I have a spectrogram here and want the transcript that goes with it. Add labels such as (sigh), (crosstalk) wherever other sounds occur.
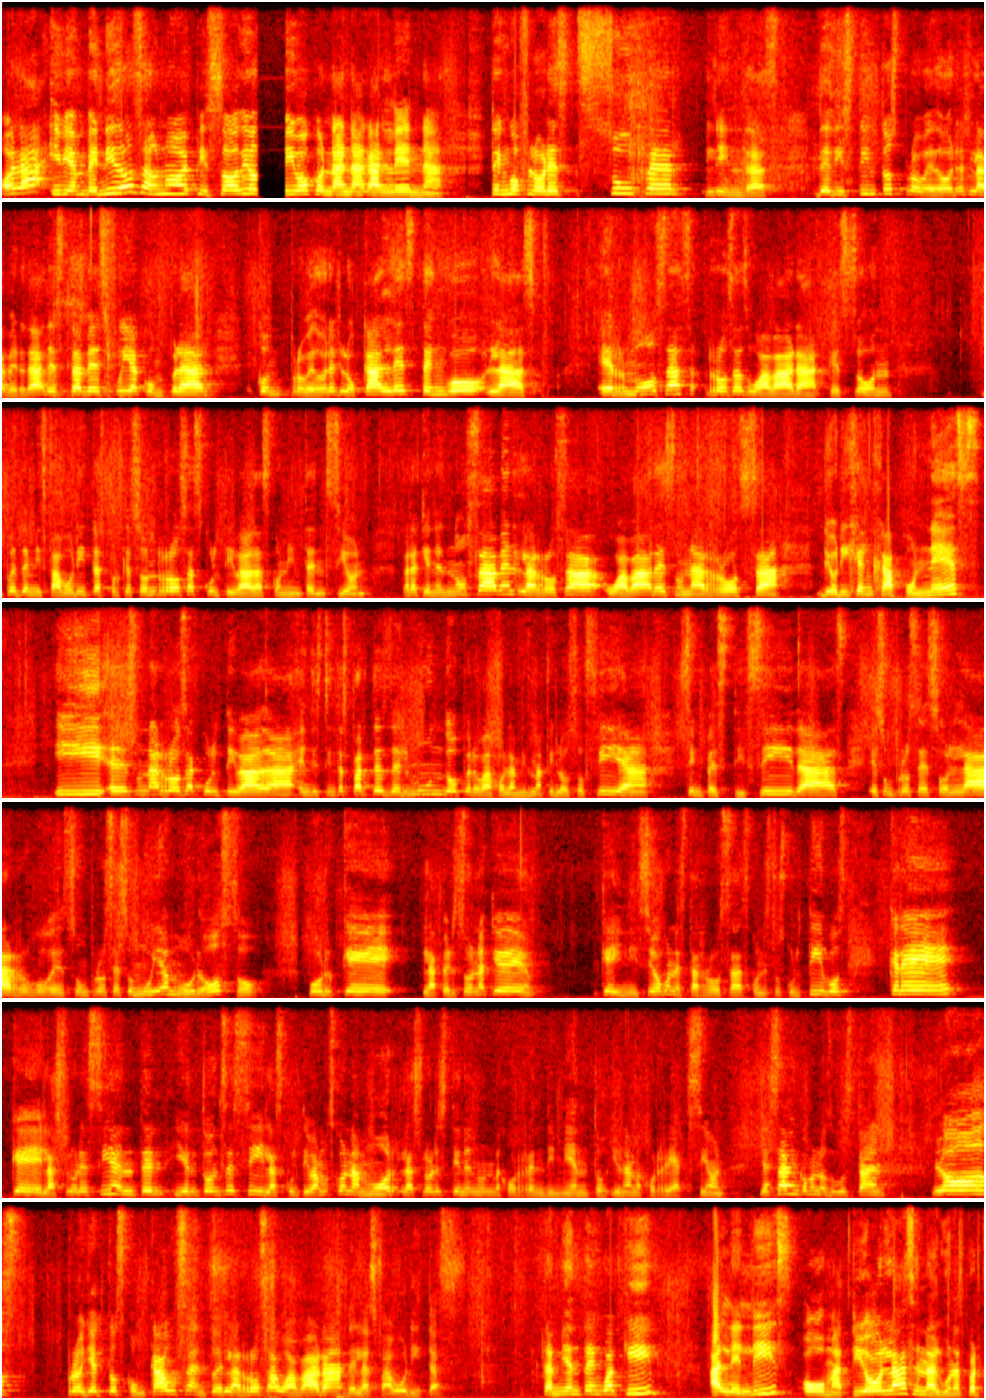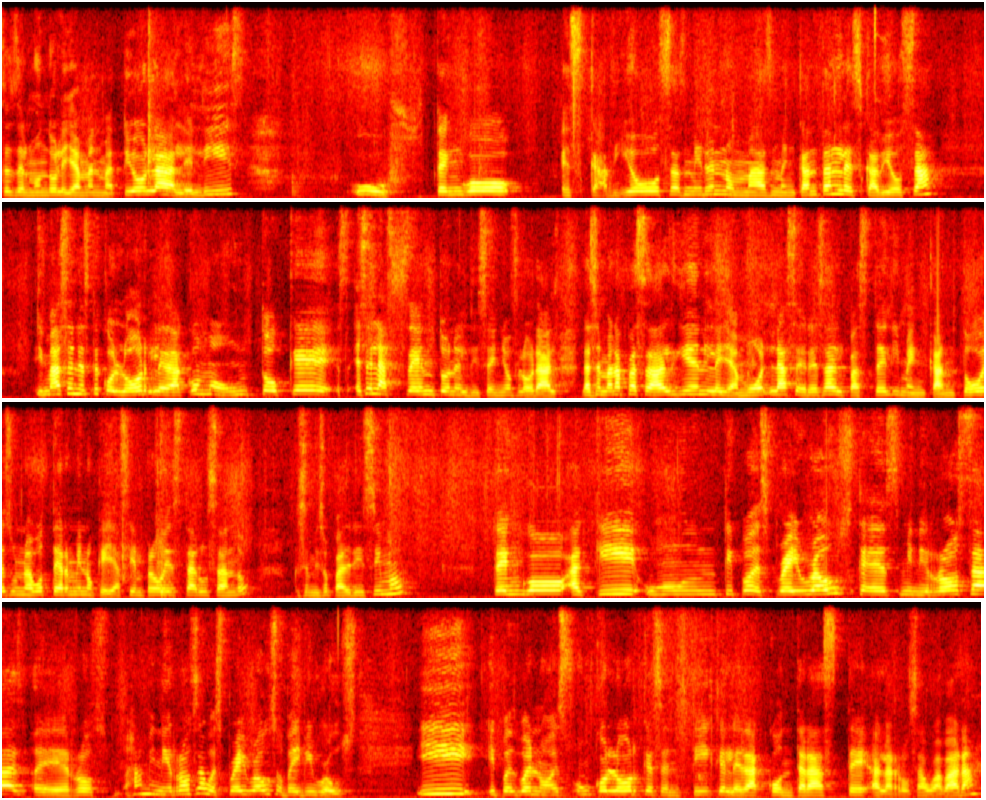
Hola y bienvenidos a un nuevo episodio de Vivo con Ana Galena. Tengo flores súper lindas de distintos proveedores, la verdad. Esta vez fui a comprar con proveedores locales. Tengo las hermosas rosas guavara que son pues de mis favoritas porque son rosas cultivadas con intención. Para quienes no saben, la rosa guavara es una rosa de origen japonés y es una rosa cultivada en distintas partes del mundo, pero bajo la misma filosofía, sin pesticidas, es un proceso largo, es un proceso muy amoroso, porque la persona que, que inició con estas rosas, con estos cultivos, cree que las flores sienten y entonces si las cultivamos con amor, las flores tienen un mejor rendimiento y una mejor reacción. Ya saben cómo nos gustan los proyectos con causa, entonces la rosa guavara de las favoritas. También tengo aquí alelis o matiolas, en algunas partes del mundo le llaman matiola, alelis. Uf, tengo escabiosas, miren nomás, me encantan la escabiosa y más en este color le da como un toque, es el acento en el diseño floral. La semana pasada alguien le llamó la cereza del pastel y me encantó, es un nuevo término que ya siempre voy a estar usando, que se me hizo padrísimo. Tengo aquí un tipo de spray rose que es mini rosa, eh, mini rosa o spray rose o baby rose. Y, y, pues bueno, es un color que sentí que le da contraste a la rosa guavara.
